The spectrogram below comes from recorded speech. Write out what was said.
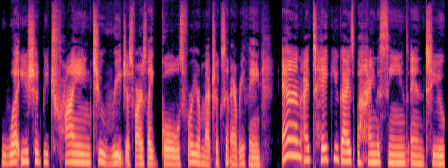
what you should be trying to reach as far as like goals for your metrics and everything. And I take you guys behind the scenes into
